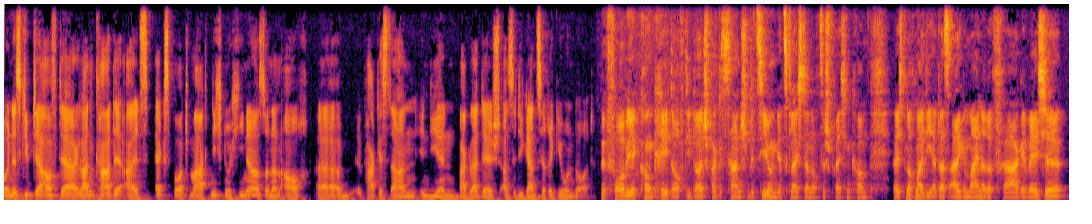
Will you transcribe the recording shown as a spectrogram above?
und es gibt ja auf der Landkarte als Exportmarkt nicht nur China, sondern auch äh, Pakistan, Indien, Bangladesch, also die ganze Region dort. Bevor wir konkret auf die deutsch-pakistanischen Beziehungen jetzt gleich dann noch zu sprechen kommen, vielleicht nochmal die etwas allgemeinere Frage. Welche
